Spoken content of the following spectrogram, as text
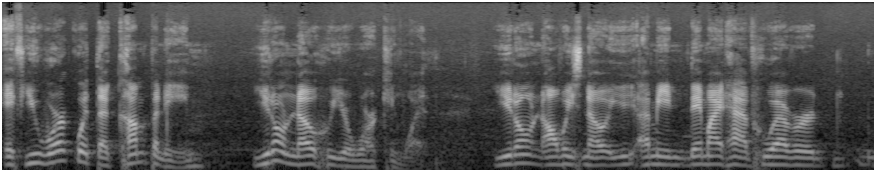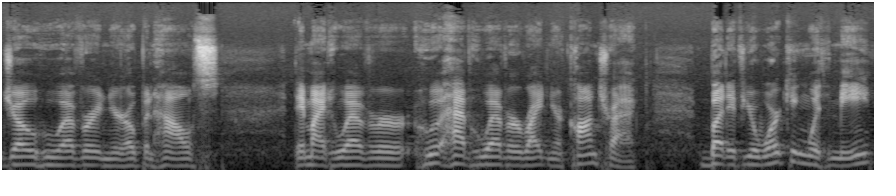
If you work with a company, you don't know who you're working with. You don't always know. I mean, they might have whoever Joe, whoever in your open house. They might whoever who have whoever write in your contract. But if you're working with me,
